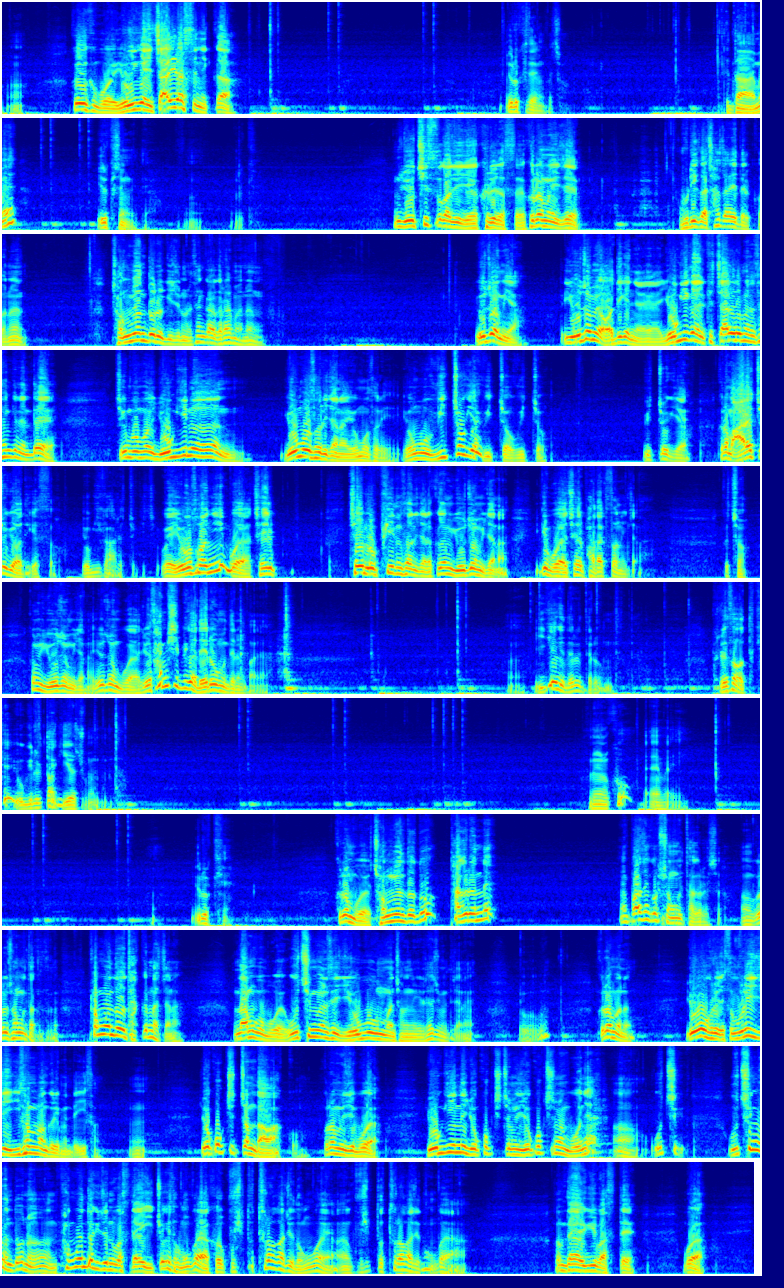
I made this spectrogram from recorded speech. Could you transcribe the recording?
어. 그리고 그 뭐예요? 여기가 잘렸으니까 이렇게 되는 거죠. 그 다음에 이렇게 정리돼요. 음, 이렇게. 요 치수가 이제 얘가 그려졌어요. 그러면 이제 우리가 찾아야 될 거는 정면도를 기준으로 생각을 하면은 요 점이야. 요 점이 어디겠냐? 여기가 이렇게 잘리면서 생기는데 지금 보면 여기는 요 모서리잖아. 요 모서리. 요모 위쪽이야. 위쪽. 위쪽. 위쪽이야. 그럼 아래쪽이 어디겠어? 여기가 아래쪽이지. 왜? 요 선이 뭐야? 제일 제일 높이 있는 선이잖아. 그럼 요 점이잖아. 이게 뭐야? 제일 바닥선이잖아. 그쵸? 그럼 요 점이잖아. 요점 뭐야? 요 32가 내려오면 되는 거 아니야? 어, 이게 그대로 내려오면 된다. 그래서 어떻게 여기를 딱 이어주면 된다. 그래놓고 MA 이렇게. 그럼 뭐예요? 정면도도 다 그렸네? 빠진 거 없이 정면 다 그렸죠. 어, 그리고 정면 다 끝났어. 평면도도 다 끝났잖아. 남은 거 뭐예요? 우측면에서 요 부분만 정리를 해주면 되잖아요. 요 부분. 그러면은 요거 그려서 우리 이제 이 선만 그리면 돼. 이 선. 응. 요 꼭지점 나왔고. 그러면 이제 뭐야? 여기 있는 요 꼭지점이 요 꼭지점은 뭐냐? 어, 우측 우측 면도는 평면도 기준으로 때 내가 이쪽에서 본 거야. 그걸 90도 틀어가지고 놓은 거야. 90도 틀어가지고 놓은 거야. 그럼 내가 여기 봤을 때 뭐야?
